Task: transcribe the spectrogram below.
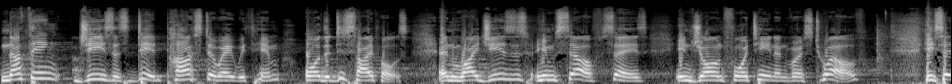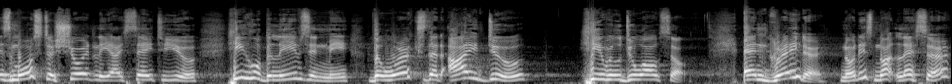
nothing Jesus did passed away with him or the disciples. And why Jesus himself says in John 14 and verse 12, he says, Most assuredly I say to you, he who believes in me, the works that I do, he will do also. And greater, notice, not lesser,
